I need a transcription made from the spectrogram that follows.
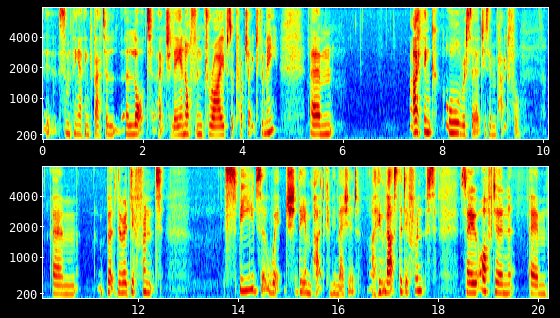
It's something I think about a, a lot actually, and often drives a project for me. Um, I think all research is impactful, um, but there are different speeds at which the impact can be measured. I think that's the difference. So often, um,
